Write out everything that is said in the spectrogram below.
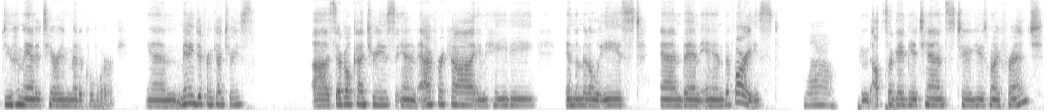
do humanitarian medical work in many different countries uh, several countries in Africa, in Haiti, in the Middle East, and then in the Far East. Wow. It also gave me a chance to use my French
